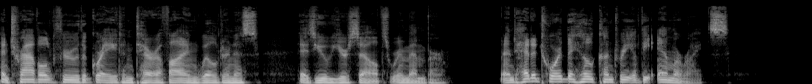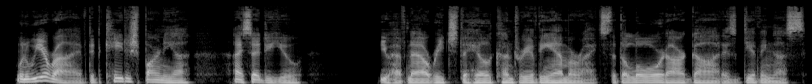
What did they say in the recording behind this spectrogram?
and traveled through the great and terrifying wilderness, as you yourselves remember, and headed toward the hill country of the Amorites. When we arrived at Kadesh Barnea, I said to you, You have now reached the hill country of the Amorites that the Lord our God is giving us.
